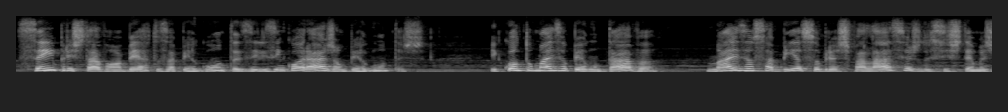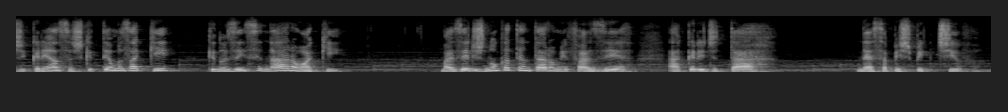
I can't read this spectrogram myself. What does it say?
Sempre estavam abertos a perguntas, eles encorajam perguntas. E quanto mais eu perguntava, mais eu sabia sobre as falácias dos sistemas de crenças que temos aqui, que nos ensinaram aqui. Mas eles nunca tentaram me fazer acreditar nessa perspectiva.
